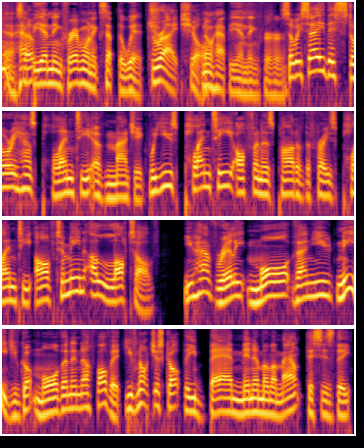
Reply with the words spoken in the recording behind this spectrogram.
Yeah, So- happy ending for everyone except the witch. Right, sure. No happy ending for her. So we say this story has plenty of magic. We use plenty often as part of the phrase plenty of to mean a lot of. You have really more than you need. You've got more than enough of it. You've not just got the bare minimum amount. This is the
